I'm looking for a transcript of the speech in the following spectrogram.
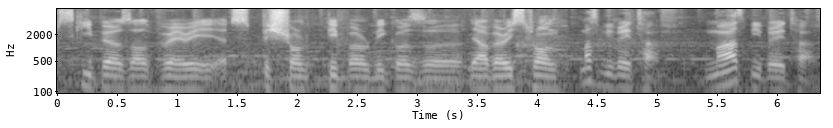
Skippers are very uh, special people because uh, they are very strong. Must be very tough. Must be very tough.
